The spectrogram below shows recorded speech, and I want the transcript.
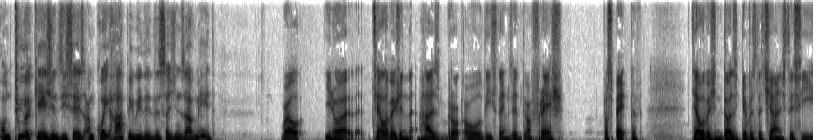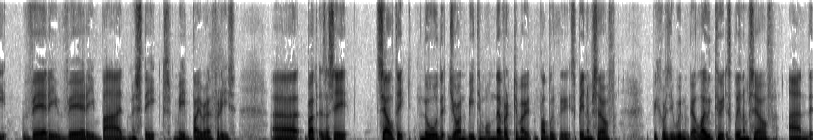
on two occasions, he says, "I'm quite happy with the decisions I've made." Well, you know, television has brought all these things into a fresh perspective. Television does give us the chance to see very, very bad mistakes made by referees. Uh, but as I say, Celtic know that John Beaton will never come out and publicly explain himself because he wouldn't be allowed to explain himself. And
